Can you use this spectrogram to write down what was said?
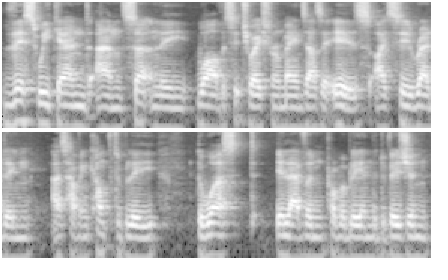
this weekend, and certainly while the situation remains as it is, I see Reading as having comfortably the worst 11 probably in the division,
